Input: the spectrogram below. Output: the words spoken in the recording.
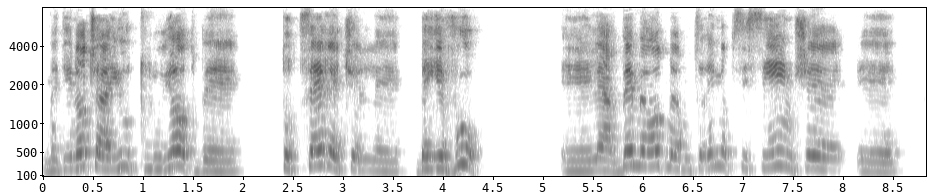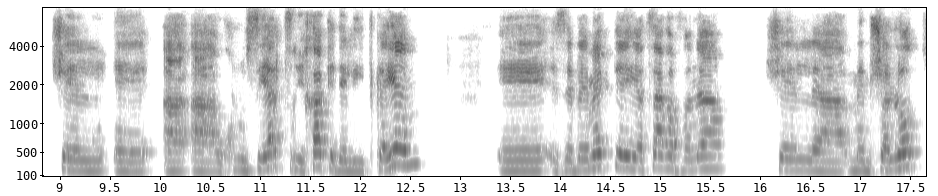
מדינות שהיו תלויות בתוצרת של, אה, ביבוא, אה, להרבה מאוד מהמוצרים הבסיסיים ש, של האוכלוסייה צריכה כדי להתקיים, זה באמת יצר הבנה של הממשלות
